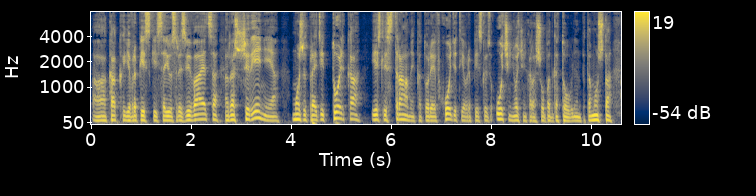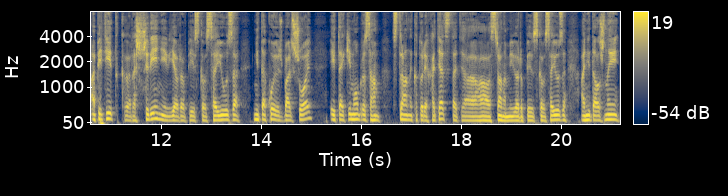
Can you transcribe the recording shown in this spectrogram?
а, как Европейский Союз развивается, расширение может пройти только если страны, которые входят в Европейский Союз, очень-очень хорошо подготовлены, потому что аппетит к расширению Европейского Союза не такой уж большой, и таким образом страны, которые хотят стать а, странами Европейского Союза, они должны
